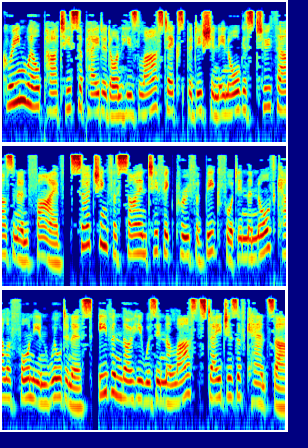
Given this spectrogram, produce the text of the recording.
Greenwell participated on his last expedition in August 2005, searching for scientific proof of Bigfoot in the North Californian wilderness, even though he was in the last stages of cancer.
